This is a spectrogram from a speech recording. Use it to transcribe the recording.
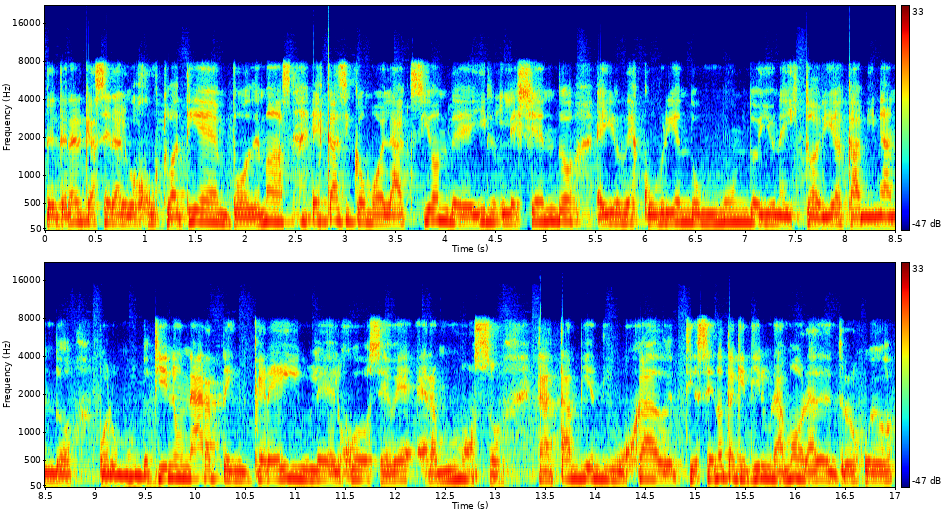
tener que hacer algo justo a tiempo, demás. Es casi como la acción de ir leyendo e ir descubriendo un mundo y una historia caminando por un mundo. Tiene un arte increíble, el juego se ve hermoso, está tan bien dibujado, se nota que tiene un amor adentro del juego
